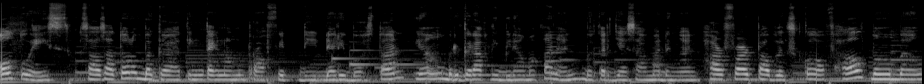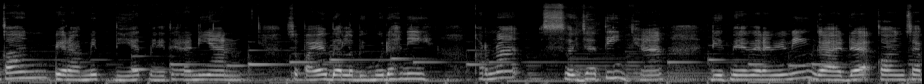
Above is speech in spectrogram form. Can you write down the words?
Ways salah satu lembaga think tank non-profit di dari Boston yang bergerak di bidang makanan bekerja sama dengan Harvard Public School of Health mengembangkan piramid diet Mediterranean supaya biar lebih mudah nih karena sejatinya di Mediterranean ini nggak ada konsep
